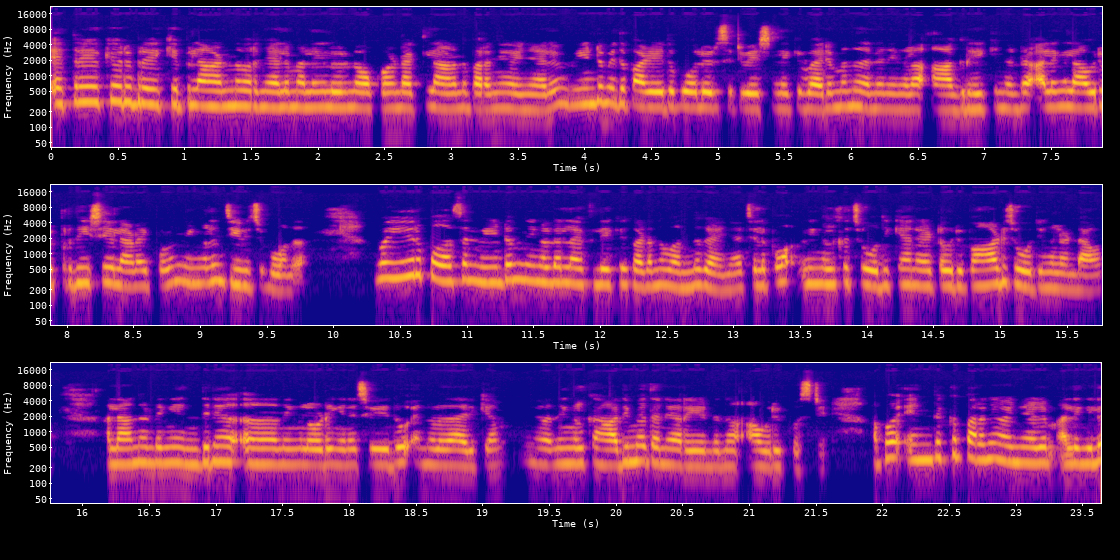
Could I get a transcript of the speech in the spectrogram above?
എത്രയൊക്കെ ഒരു ബ്രേക്കപ്പിലാണെന്ന് പറഞ്ഞാലും അല്ലെങ്കിൽ ഒരു നോ കോൺടാക്റ്റിലാണെന്ന് പറഞ്ഞു കഴിഞ്ഞാലും വീണ്ടും ഇത് പഴയതുപോലെ ഒരു സിറ്റുവേഷനിലേക്ക് വരുമെന്ന് തന്നെ നിങ്ങൾ ആഗ്രഹിക്കുന്നുണ്ട്. അല്ലെങ്കിൽ ആ ഒരു പ്രതീക്ഷയിലാണ് ഇപ്പോഴും നിങ്ങളും ജീവിച്ചു പോകുന്നത്. അപ്പോൾ ഈ ഒരു പേഴ്സൺ വീണ്ടും നിങ്ങളുടെ ലൈഫിലേക്ക് കടന്നു വന്നു കഴിഞ്ഞാൽ ചിലപ്പോൾ നിങ്ങൾക്ക് ചോദിക്കാനായിട്ട് ഒരുപാട് ചോദ്യങ്ങൾ ഉണ്ടാവും അല്ലാന്നുണ്ടെങ്കിൽ എന്തിന് നിങ്ങളോട് ഇങ്ങനെ ചെയ്തു എന്നുള്ളതായിരിക്കാം നിങ്ങൾക്ക് ആദ്യമേ തന്നെ അറിയേണ്ടുന്ന ആ ഒരു ക്വസ്റ്റ്യൻ അപ്പോൾ എന്തൊക്കെ പറഞ്ഞു കഴിഞ്ഞാലും അല്ലെങ്കിൽ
